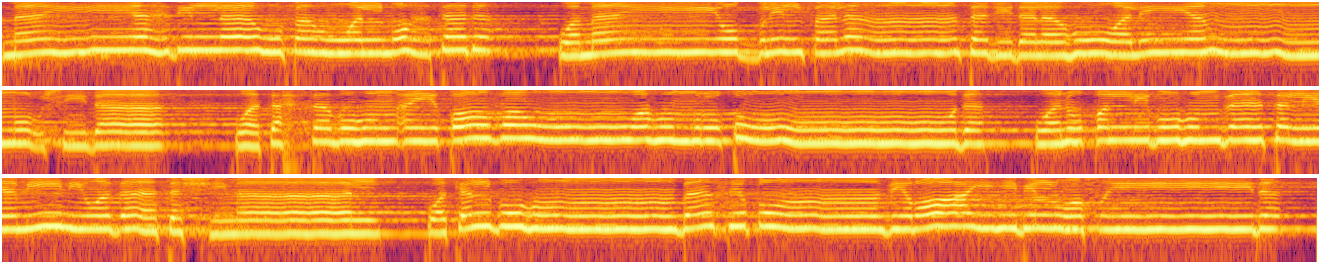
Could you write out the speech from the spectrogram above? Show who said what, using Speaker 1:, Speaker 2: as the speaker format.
Speaker 1: من يهد الله فهو المهتد ومن يضلل فلن تجد له وليا مرشدا. وتحسبهم أيقاظا وهم رقود. ونقلبهم ذات اليمين وذات الشمال. وكلبهم باسط ذراعيه بالوصيد.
